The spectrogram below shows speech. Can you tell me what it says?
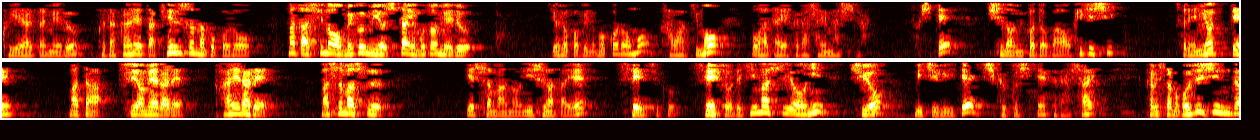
悔い改める、砕かれた謙遜な心を、また主の恵みをしたい求める喜びの心も、渇きもお与えくださいますように。そして、主の御言葉をお聞きし、それによって、また強められ、変えられ、ますますイエス様の西姿へ成熟、成長できますように、主を導いて祝福してください。神様ご自身が、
